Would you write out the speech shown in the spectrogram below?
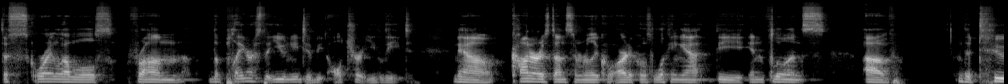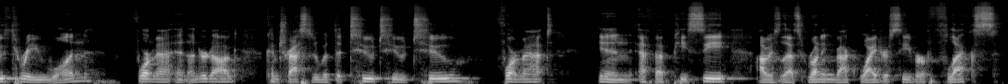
the scoring levels from the players that you need to be ultra elite. Now, Connor has done some really cool articles looking at the influence of the 231 format and underdog contrasted with the 222 format in FFPC. Obviously, that's running back, wide receiver, flex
